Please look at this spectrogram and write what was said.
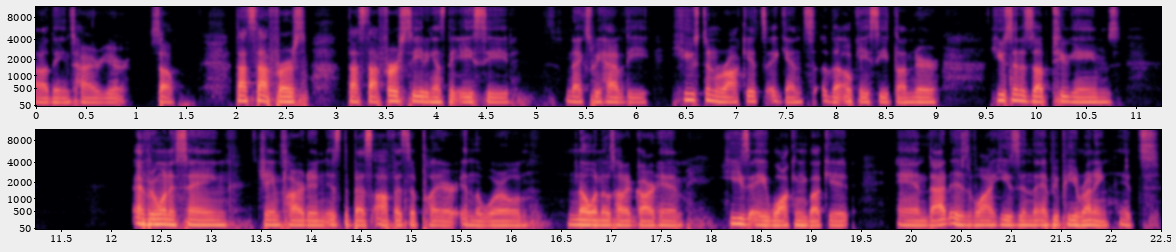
uh, the entire year. So that's that first. That's that first seed against the A seed. Next, we have the Houston Rockets against the OKC Thunder. Houston is up two games. Everyone is saying James Harden is the best offensive player in the world. No one knows how to guard him. He's a walking bucket, and that is why he's in the MVP running. It's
